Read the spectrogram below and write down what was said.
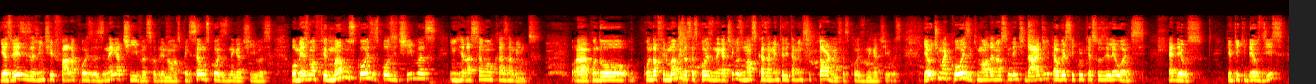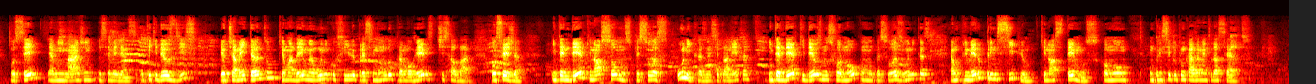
E às vezes a gente fala coisas negativas sobre nós, pensamos coisas negativas, ou mesmo afirmamos coisas positivas em relação ao casamento. Ah, quando, quando afirmamos essas coisas negativas, o nosso casamento ele também se torna essas coisas negativas. E a última coisa que molda a nossa identidade é o versículo que a Suzy leu antes. É Deus. E o que, que Deus diz? Você é a minha imagem e semelhança. O que, que Deus diz? Eu te amei tanto que eu mandei o meu único filho para esse mundo para morrer e te salvar. Ou seja, entender que nós somos pessoas únicas nesse planeta, entender que Deus nos formou como pessoas únicas é um primeiro princípio que nós temos como um princípio para um casamento dar certo.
